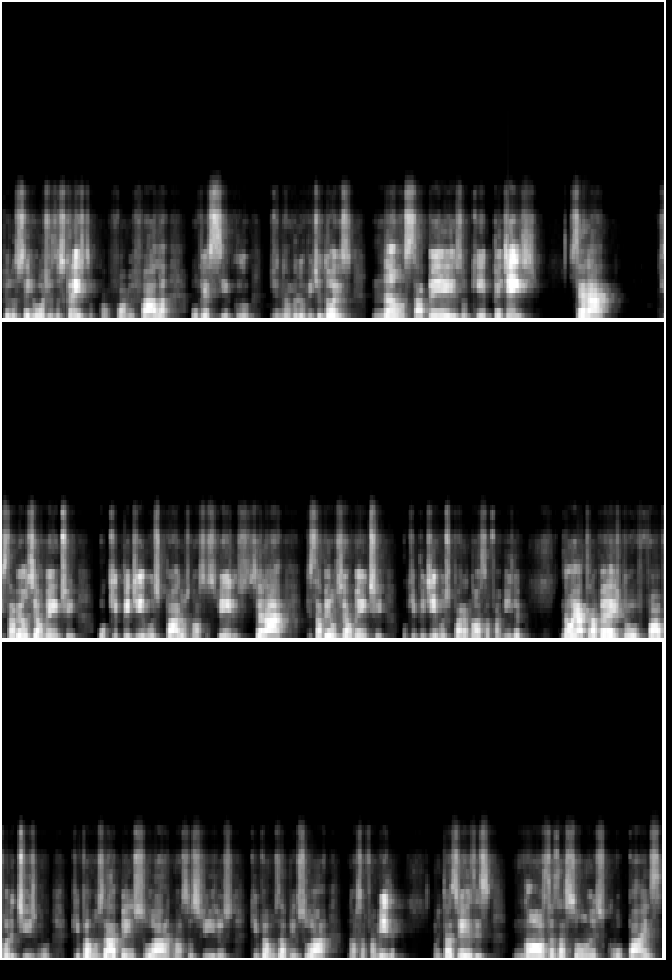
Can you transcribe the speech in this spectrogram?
pelo Senhor Jesus Cristo, conforme fala o versículo de número 22. Não sabeis o que pedis. Será que sabemos realmente o que pedimos para os nossos filhos? Será que sabemos realmente o que pedimos para a nossa família? Não é através do favoritismo que vamos abençoar nossos filhos, que vamos abençoar nossa família. Muitas vezes, nossas ações como pais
